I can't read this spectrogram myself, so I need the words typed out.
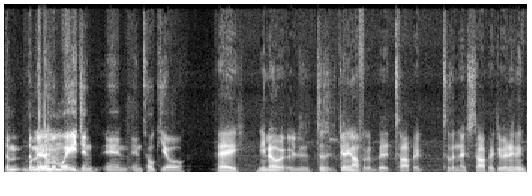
the the Okay. minimum wage in in in Tokyo. Hey, you know, just getting off of a bit topic to the next topic, if anything.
